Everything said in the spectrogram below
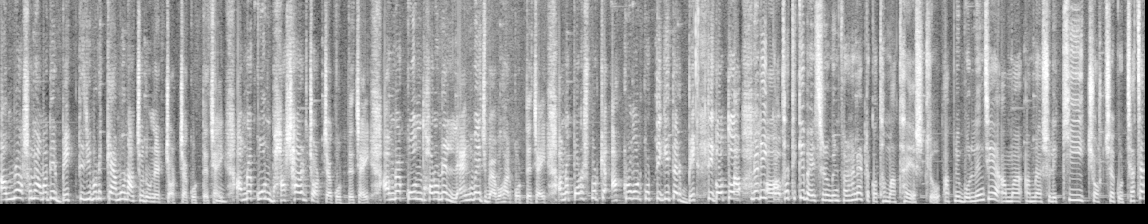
আমরা আসলে আমাদের ব্যক্তি জীবনে কেমন আচরণের চর্চা করতে চাই। আমরা কোন ভাষার চর্চা করতে চাই? আমরা কোন ধরনের ল্যাঙ্গুয়েজ ব্যবহার করতে চাই? আমরা পরস্পরকে আক্রমণ করতে গিয়ে তার ব্যক্তিগত আপনার এই কথা থেকে ব্যারিস্টার রুমিন ফারহানা একটা কথা মাথায় আসলো। আপনি বললেন যে আমা- আমরা আসলে কি চর্চা করছি। আচ্ছা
